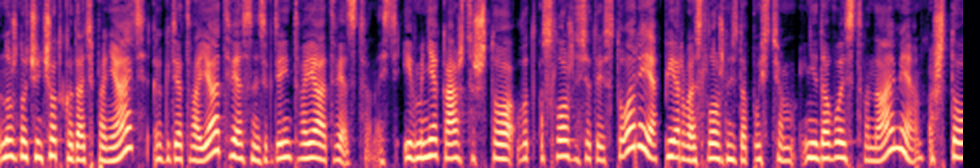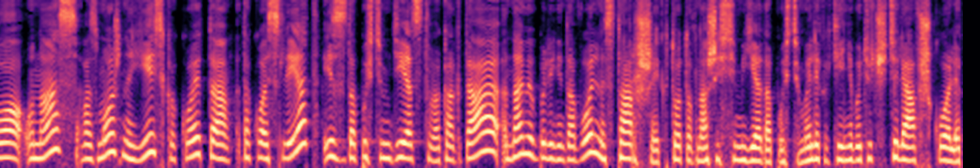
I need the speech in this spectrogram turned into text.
нужно очень четко дать понять, где твоя ответственность, где не твоя ответственность. И мне кажется, что вот сложность этой истории, первая сложность, допустим, недовольство нами, что у нас, возможно, есть какой-то такой след из, допустим, детства, когда нами были недовольны старшие, кто-то в нашей семье, допустим, или какие-нибудь учителя в школе,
